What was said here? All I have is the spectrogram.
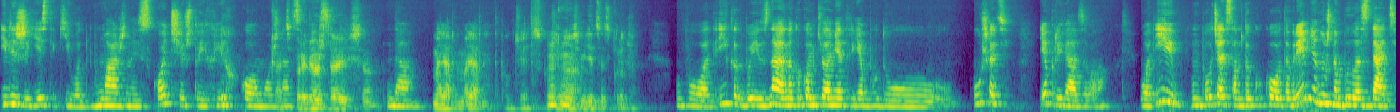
Или же есть такие вот бумажные скотчи, что их легко можно а, типа рвешь, да, и все. Да. Малярный, малярный это получается скотч. Mm-hmm. Есть медицинский. Круто. Вот. И как бы знаю, на каком километре я буду кушать, я привязывала. Вот. И получается, там до какого-то времени нужно было сдать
